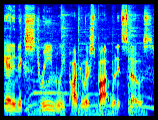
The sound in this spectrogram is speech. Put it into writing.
and an extremely popular spot when it snows.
